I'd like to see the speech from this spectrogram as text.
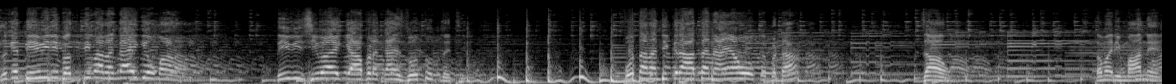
તો કે દેવીની ભક્તિમાં રંગાઈ ગયો માણા દેવી સિવાય કે આપણે કાંઈ જોતું જ નથી. પોતાના દીકરા હતા ને આયા હો કે બેટા? જાઓ. તમારી માને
